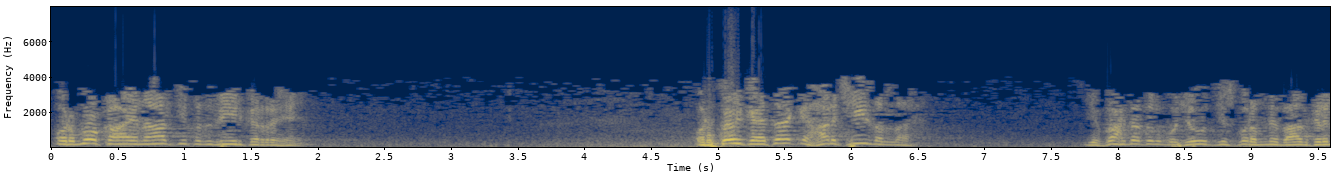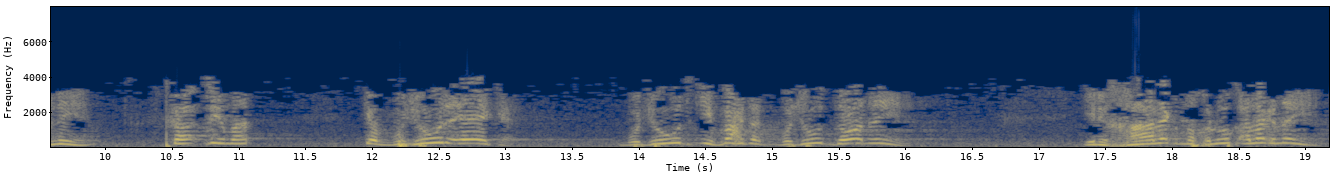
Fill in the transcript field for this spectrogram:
اور وہ کائنات کی تدبیر کر رہے ہیں۔ اور کوئی کہتا ہے کہ ہر چیز اللہ ہے۔ یہ وحدت الوجود جس پر ہم نے بات کرنی ہے۔ اس کا کہ وجود ایک ہے۔ وجود کی وحدت، وجود دو نہیں ہے۔ یعنی خالق مخلوق الگ نہیں۔ ہے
